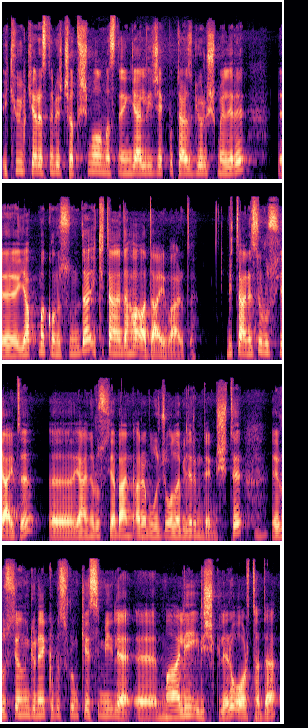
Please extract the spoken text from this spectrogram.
iki ülke arasında bir çatışma olmasını engelleyecek bu tarz görüşmeleri e, yapma konusunda iki tane daha aday vardı. Bir tanesi Rusya'ydı. E, yani Rusya ben arabulucu olabilirim demişti. E, Rusya'nın Güney Kıbrıs Rum kesimiyle e, mali ilişkileri ortada.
